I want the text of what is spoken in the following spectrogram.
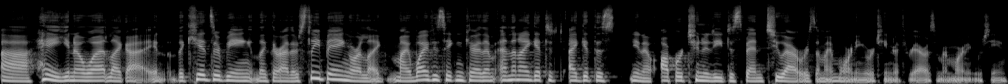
uh, hey, you know what? Like, I, the kids are being like they're either sleeping or like my wife is taking care of them, and then I get to I get this you know opportunity to spend two hours in my morning routine or three hours in my morning routine.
